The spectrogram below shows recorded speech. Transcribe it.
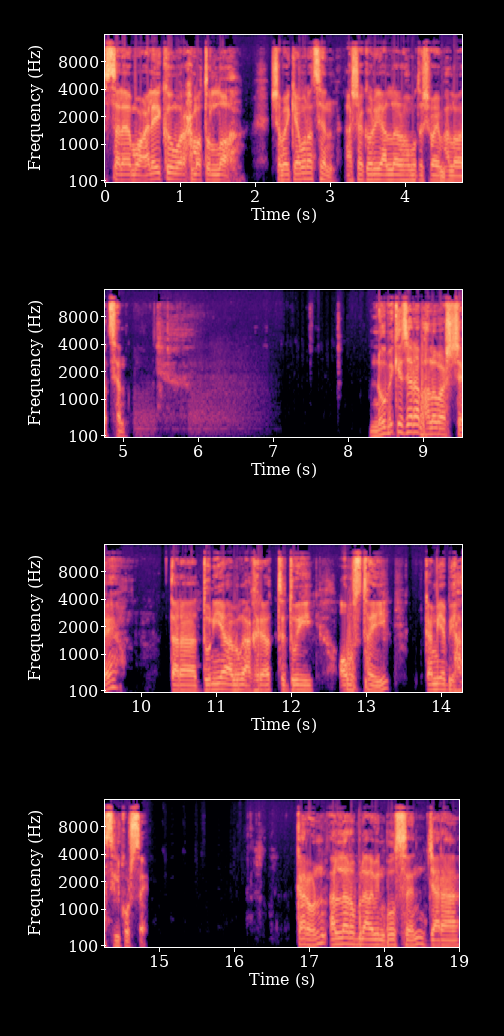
আসসালামু আলাইকুম রহমতুল্লাহ। সবাই কেমন আছেন? আশা করি আল্লাহর রহমতে সবাই ভালো আছেন। নবীকে যারা ভালোবাসছে, তারা দুনিয়া এবং আখেরাত দুই অবস্থায় কামিয়াবি হাসিল করছে। কারণ আল্লাহ রবুল্লা আলমিন বলছেন, যারা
